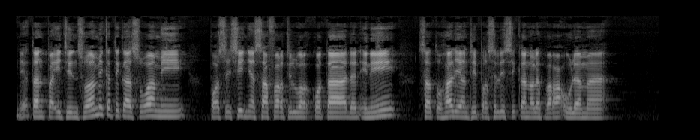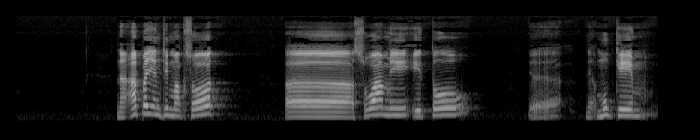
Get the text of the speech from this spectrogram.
ya, tanpa izin suami ketika suami posisinya safar di luar kota dan ini satu hal yang diperselisihkan oleh para ulama. Nah, apa yang dimaksud uh, suami itu ya, ya, mukim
